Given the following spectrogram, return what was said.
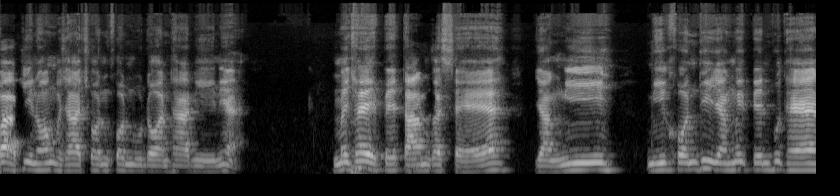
ว่าพี่น้องประชาชนคนอุดรธานีเนี่ย ไม่ใช่ไปตามกระแส อย่างมีมีคนที่ยังไม่เป็นผู้แทน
